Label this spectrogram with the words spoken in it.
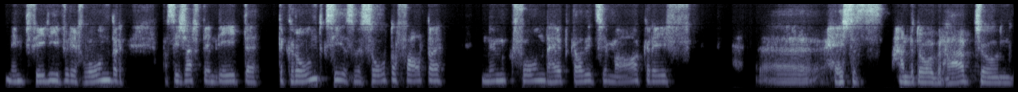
nimmt viele vielleicht Wunder, was ist auch denn der, der Grund gewesen, dass man so den Faden nicht mehr gefunden hat, gerade jetzt im Angriff. Äh, hast das, haben wir da überhaupt schon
